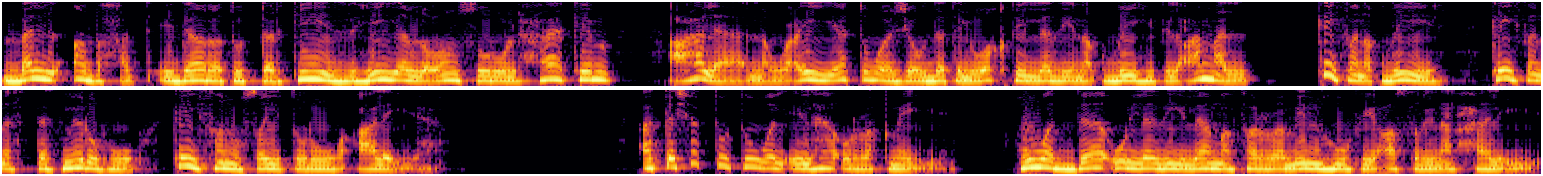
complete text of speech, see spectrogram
بل أضحت إدارة التركيز هي العنصر الحاكم على نوعية وجودة الوقت الذي نقضيه في العمل. كيف نقضيه؟ كيف نستثمره؟ كيف نسيطر عليه؟ التشتت والإلهاء الرقمي. هو الداء الذي لا مفر منه في عصرنا الحالي.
